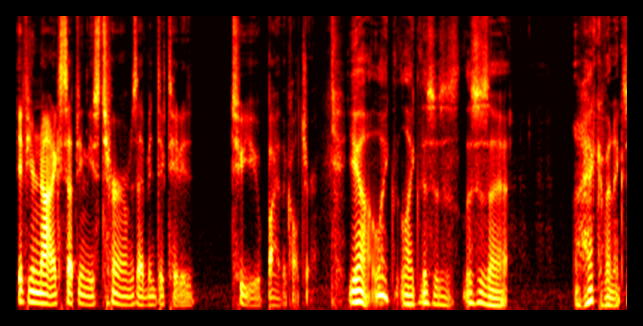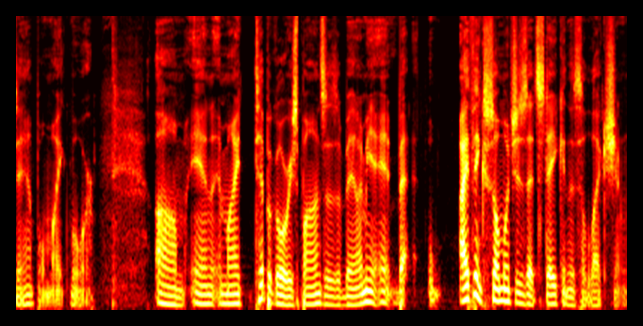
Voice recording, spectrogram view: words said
if you're not accepting these terms that have been dictated to you by the culture. Yeah, like like this is this is a, a heck of an example, Mike Moore. Um, and, and my typical responses have been, I mean, it, I think so much is at stake in this election,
